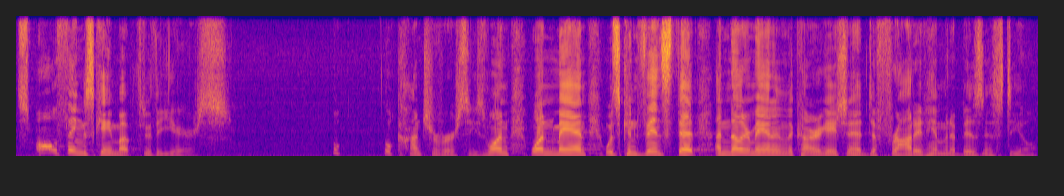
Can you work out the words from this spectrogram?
small things came up through the years. Little, controversies. One, one man was convinced that another man in the congregation had defrauded him in a business deal.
